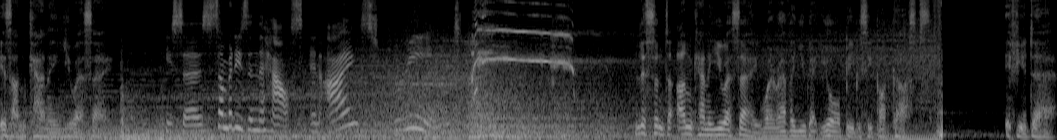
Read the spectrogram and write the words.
is Uncanny USA. He says, Somebody's in the house, and I screamed. Listen to Uncanny USA wherever you get your BBC podcasts, if you dare.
